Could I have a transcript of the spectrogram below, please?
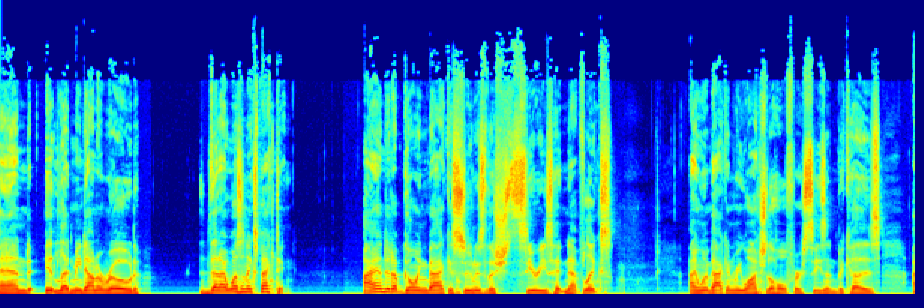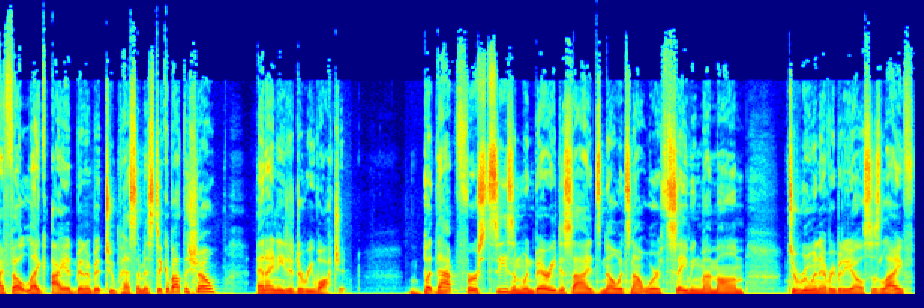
and it led me down a road that I wasn't expecting. I ended up going back as soon as the sh- series hit Netflix. I went back and rewatched the whole first season because I felt like I had been a bit too pessimistic about the show and I needed to rewatch it. But that first season, when Barry decides, no, it's not worth saving my mom to ruin everybody else's life,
